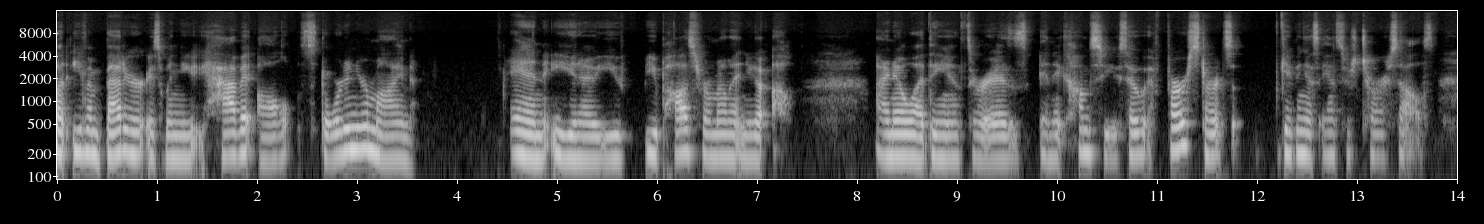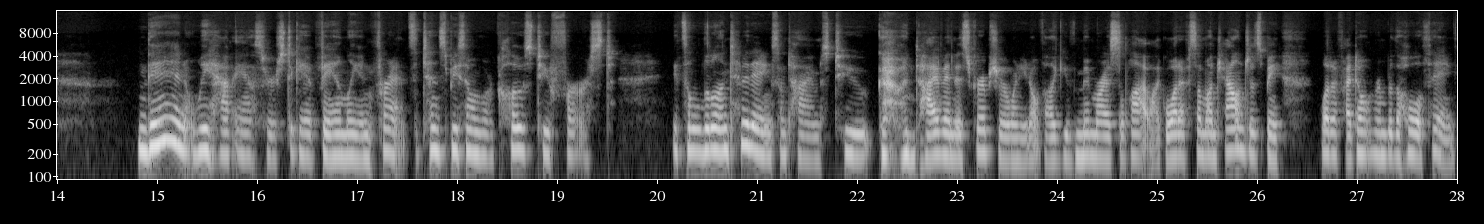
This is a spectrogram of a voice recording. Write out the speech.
But even better is when you have it all stored in your mind and you know you you pause for a moment and you go, "Oh, I know what the answer is," and it comes to you. So it first starts giving us answers to ourselves. Then we have answers to give family and friends. It tends to be someone we're close to first. It's a little intimidating sometimes to go and dive into scripture when you don't feel like you've memorized a lot. Like, what if someone challenges me? What if I don't remember the whole thing?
